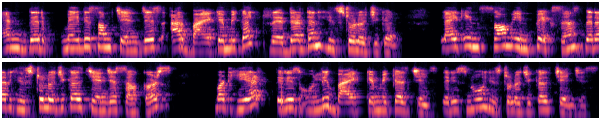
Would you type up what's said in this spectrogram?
And there may be some changes are biochemical rather than histological. Like in some infections, there are histological changes occurs, but here there is only biochemical change. There is no histological changes.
